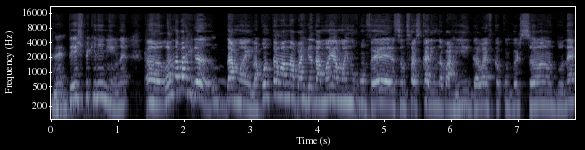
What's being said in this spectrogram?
né? Desde pequenininho, né? Ah, lá na barriga da mãe, lá quando tá lá na barriga da mãe, a mãe não conversa, não faz carinho na barriga, lá fica conversando, né?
